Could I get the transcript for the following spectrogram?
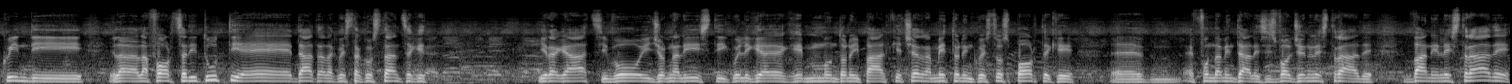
Quindi la, la forza di tutti è data da questa costanza che i ragazzi, voi, i giornalisti, quelli che, che, montano i palchi eccetera mettono in questo sport che eh, è fondamentale, si svolge nelle strade, va nelle strade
